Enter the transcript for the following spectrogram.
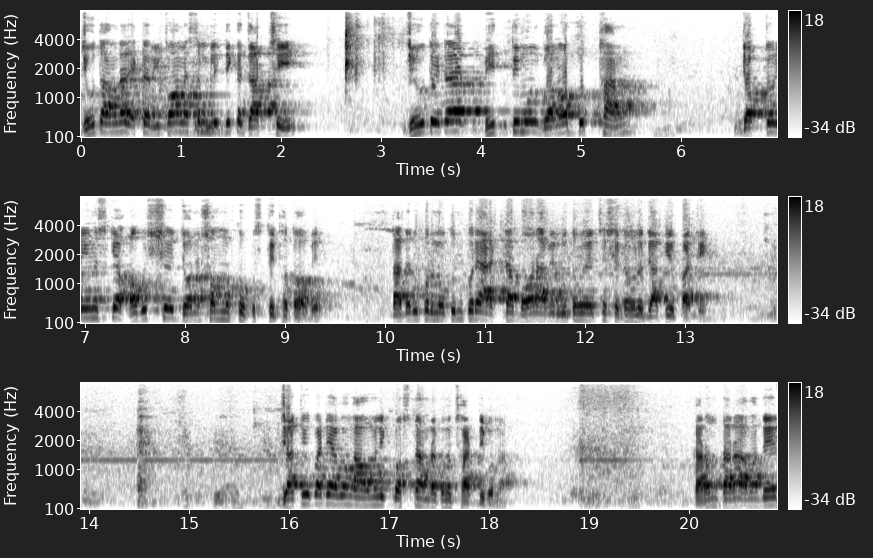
যেহেতু আমরা একটা রিফর্ম অ্যাসেম্বলির দিকে যাচ্ছি, যেহেতু এটার ভিত্তিমূল গণ অভ্যুত্থান ডক্টর ইউনুসকে অবশ্যই জনসম্মুখে উপস্থিত হতে হবে। তাদের উপর নতুন করে আরেকটা বর আবির্ভূত হয়েছে, সেটা হলো জাতীয় পার্টি। জাতীয় পার্টি এবং আওয়ামী লীগ প্রশ্নে আমরা কোনো ছাড় দিব না। কারণ তারা আমাদের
